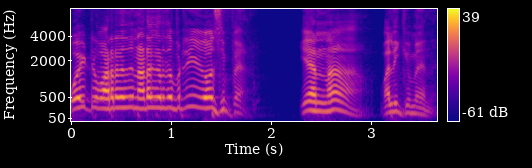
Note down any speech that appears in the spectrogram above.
போயிட்டு வர்றது நடக்கிறத பற்றி யோசிப்பேன். ஏன்னா வலிக்குமேன்னு.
